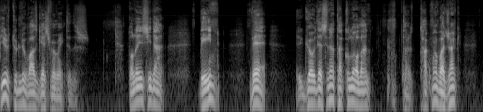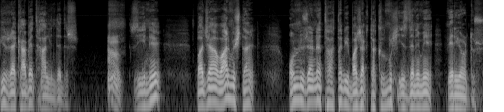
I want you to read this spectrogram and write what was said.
bir türlü vazgeçmemektedir. Dolayısıyla beyin ve gövdesine takılı olan ta, takma bacak bir rekabet halindedir. Zihni bacağı varmış da onun üzerine tahta bir bacak takılmış izlenimi veriyordur.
